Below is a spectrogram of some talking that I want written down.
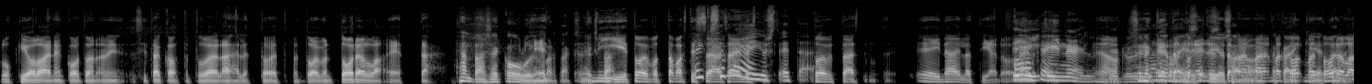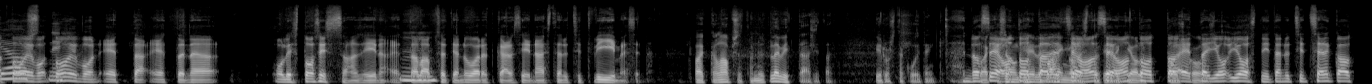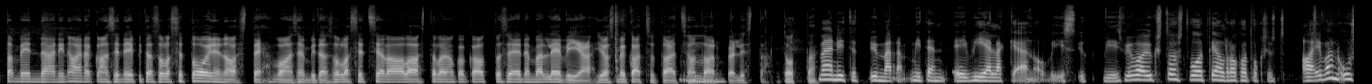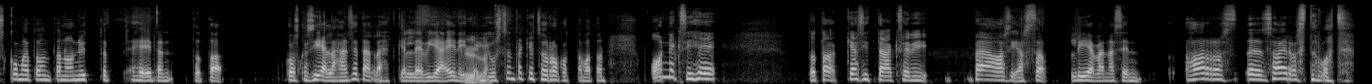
lukiolainen kotona, niin sitä kautta tulee lähelle toi, että mä toivon todella, että Hän pääsee kouluun ymmärtääkseni, niin, toivottavasti Eikö se mene säilysti- just etään? Toivottavasti ei näillä tiedoilla. Ei, Okei. ei näillä Joo. tiedoilla. Sinä Ei kerran jo sanoa, mä, että mä, kaikki mä, mä todella etänä. toivo, Just niin. toivon, että, että nämä olisi tosissaan siinä, että mm. lapset ja nuoret kärsii näistä nyt sitten viimeisenä. Vaikka lapsethan nyt levittää sitä virusta kuitenkin. No se on, totta, että se on, se on totta, että jo, jos niitä nyt sitten sen kautta mennään, niin ainakaan sen ei pitäisi olla se toinen aste, vaan sen pitäisi olla sitten siellä ala-asteella, jonka kautta se enemmän leviää, jos me katsotaan, että se on tarpeellista. Totta. Mä en itse ymmärrä, miten ei vieläkään ole 5-11-vuotiailla rokotuksista aivan uskomatonta. No nyt heidän, tota, koska siellähän se tällä hetkellä leviää eniten. Kyllä. just sen takia, että se on rokottamaton. Onneksi he tota, käsittääkseni pääasiassa lievänä sen harras, äh, sairastavat.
